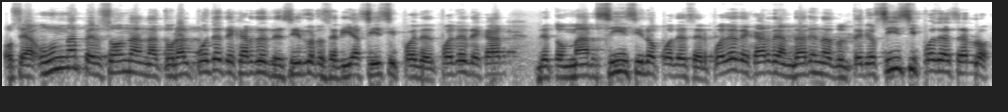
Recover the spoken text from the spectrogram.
O sea, una persona natural puede dejar de decir grosería, sí, sí puede. Puede dejar de tomar, sí, sí lo puede hacer. Puede dejar de andar en adulterio, sí, sí puede hacerlo.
